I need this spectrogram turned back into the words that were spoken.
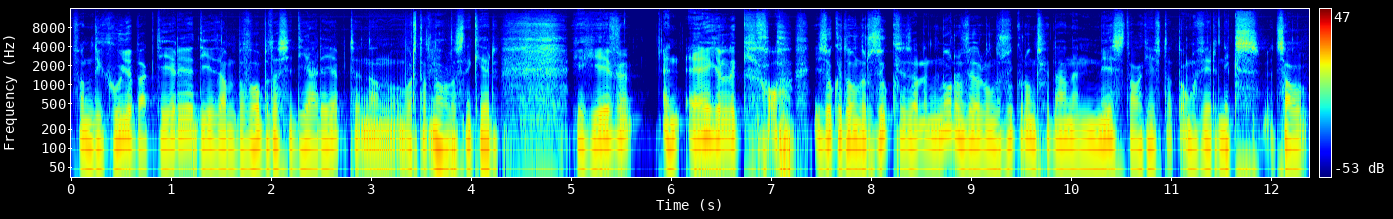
van die goede bacteriën, die je dan bijvoorbeeld als je diarree hebt, en dan wordt dat nog eens een keer gegeven. En eigenlijk goh, is ook het onderzoek, er is enorm veel onderzoek rond gedaan en meestal geeft dat ongeveer niks. Het zal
